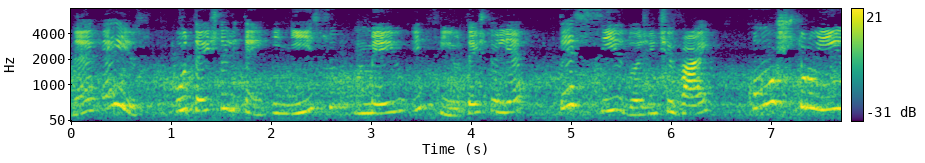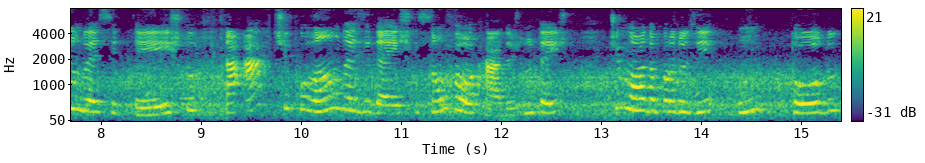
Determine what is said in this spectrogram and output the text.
né, é isso. O texto ele tem início, meio e fim. O texto ele é tecido, a gente vai construindo esse texto, tá? articulando as ideias que são colocadas no texto, de modo a produzir um todo,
